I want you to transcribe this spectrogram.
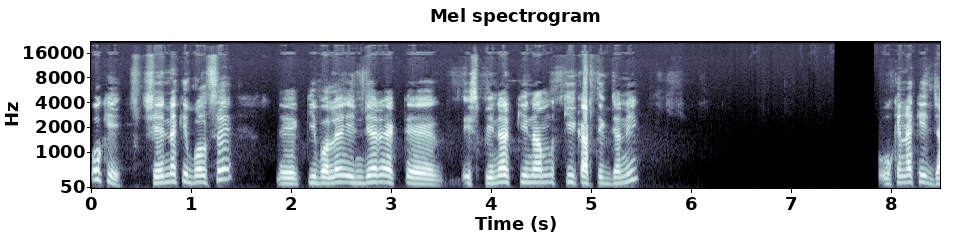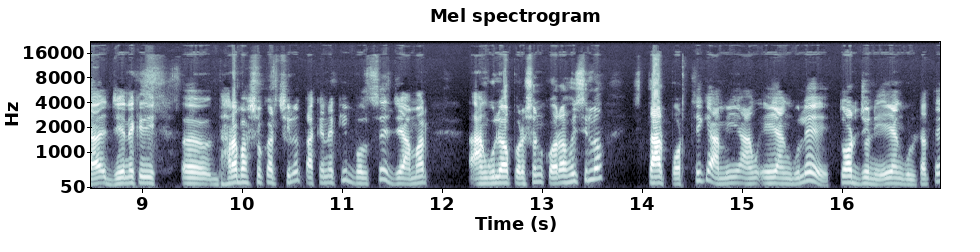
ওকে সে নাকি বলছে কি বলে, ইন্ডিয়ার এক স্পিনার কি নাম, কি কার্তিক জানি? ওকে নাকি যে নাকি ধারাভাষ্যকার ছিল, তাকে নাকি বলছে যে আমার আঙ্গুলে অপারেশন করা হয়েছিল, তারপর থেকে আমি এই আঙ্গুলে তর্জনী, এই আঙ্গুলটাতে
